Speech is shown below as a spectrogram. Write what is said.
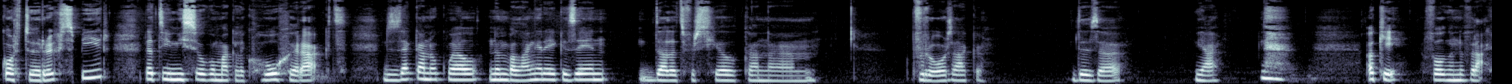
korte rugspier, dat die niet zo gemakkelijk hoog raakt. Dus dat kan ook wel een belangrijke zijn dat het verschil kan ehm, veroorzaken. Dus uh, ja. Oké, volgende vraag.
